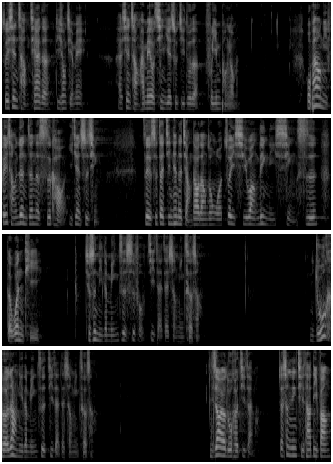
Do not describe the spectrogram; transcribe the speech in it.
所以，现场亲爱的弟兄姐妹，还有现场还没有信耶稣基督的福音朋友们，我盼望你非常认真的思考一件事情。这也是在今天的讲道当中，我最希望令你醒思的问题，就是你的名字是否记载在生命册上？你如何让你的名字记载在生命册上？你知道要如何记载吗？在圣经其他地方。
